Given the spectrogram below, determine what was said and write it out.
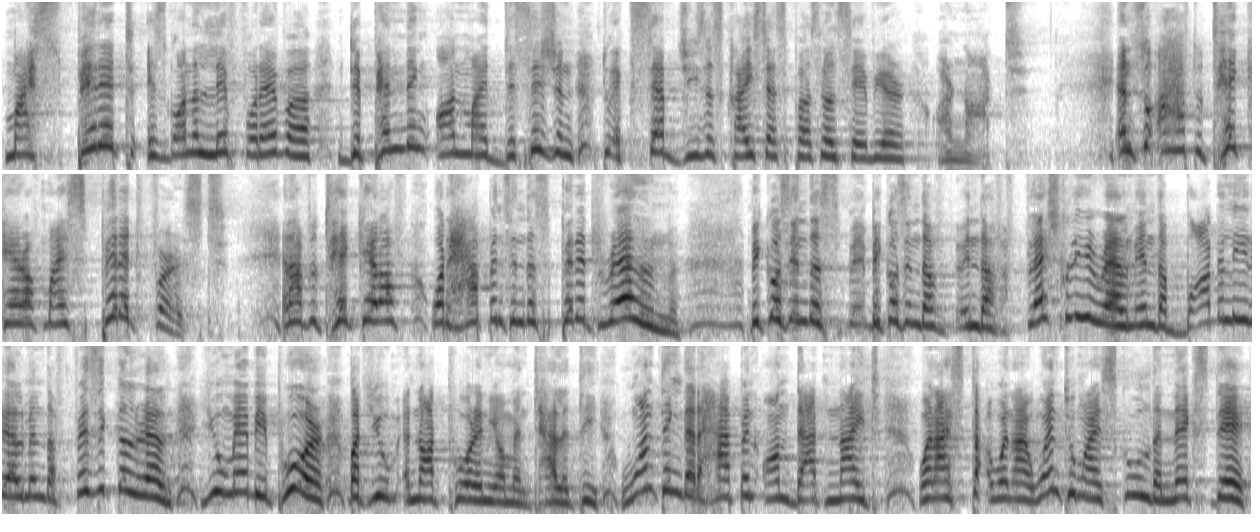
My spirit is going to live forever depending on my decision to accept Jesus Christ as personal Savior or not. And so I have to take care of my spirit first. And I have to take care of what happens in the spirit realm. Because in the, because in the, in the fleshly realm, in the bodily realm, in the physical realm, you may be poor, but you are not poor in your mentality. One thing that happened on that night when I, st- when I went to my school the next day,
